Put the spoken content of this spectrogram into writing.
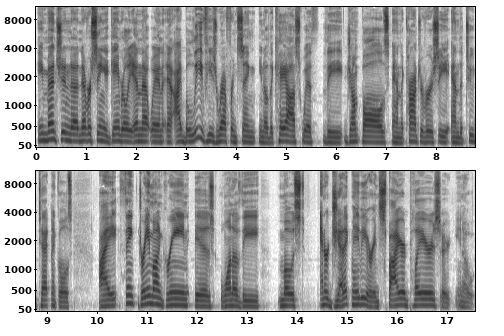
He mentioned uh, never seeing a game really end that way, and, and, I believe he's referencing, you know, the chaos with the jump balls and the controversy and the two technicals. I think Draymond Green is one of the most energetic, maybe, or inspired players, or you know,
